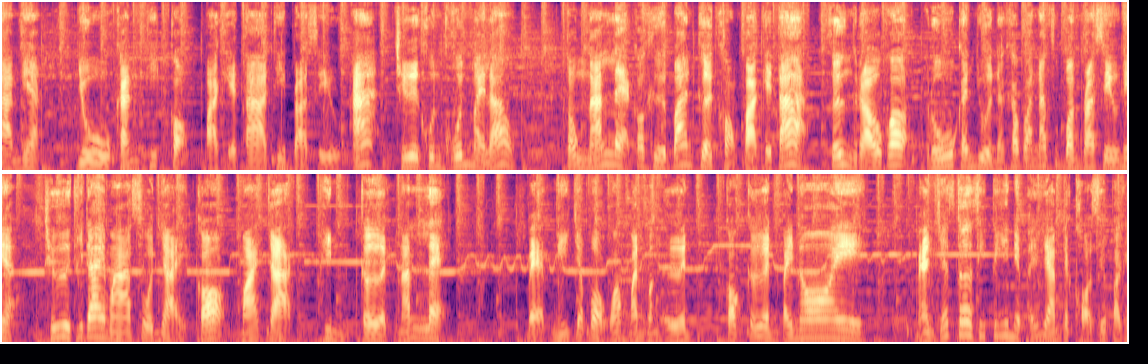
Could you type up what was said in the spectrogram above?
นันเนี่ยอยู่กันที่เกาะปาเกตาที่บราซิลอะชื่อคุ้นๆใหม่แล้ว ตรงนั้นแหละก็คือบ้านเกิดของปาเกตาซึ่งเราก็รู้กันอยู่นะครับว่านักฟุตบอลบราซิลเนี่ย ชื่อที่ได้มาส่วนใหญ่ก็มาจากถิ่นเกิดนั่นแหละ แบบนี้จะบอกว่ามันบังเอิญก็เกินไปหน่อยแมนเชสเตอร์ซิตี้เนี่ยพยายามจะขอซื้อปาเก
